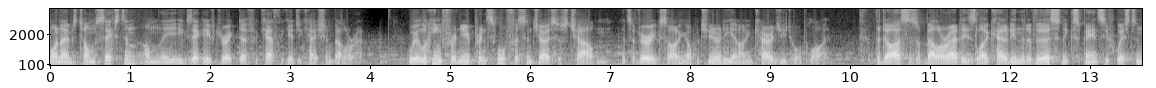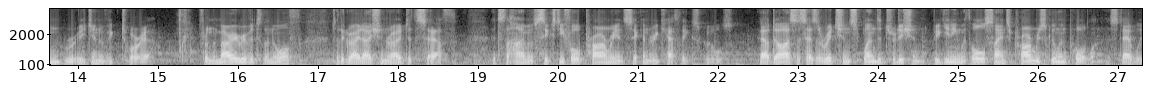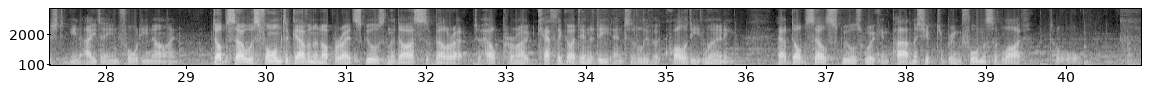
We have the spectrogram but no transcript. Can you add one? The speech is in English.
My name's Tom Sexton. I'm the Executive Director for Catholic Education Ballarat. We're looking for a new principal for St Joseph's Charlton. It's a very exciting opportunity and I encourage you to apply. The Diocese of Ballarat is located in the diverse and expansive western region of Victoria, from the Murray River to the north to the Great Ocean Road to the south. It's the home of 64 primary and secondary Catholic schools. Our diocese has a rich and splendid tradition, beginning with All Saints Primary School in Portland, established in 1849. DOBCEL was formed to govern and operate schools in the Diocese of Ballarat to help promote Catholic identity and to deliver quality learning. Our DOBCEL schools work in partnership to bring fullness of life to all.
